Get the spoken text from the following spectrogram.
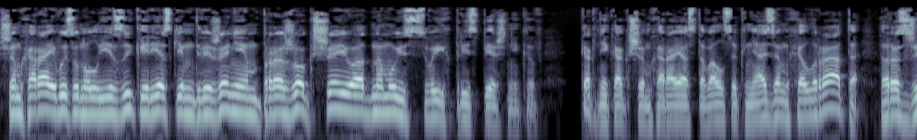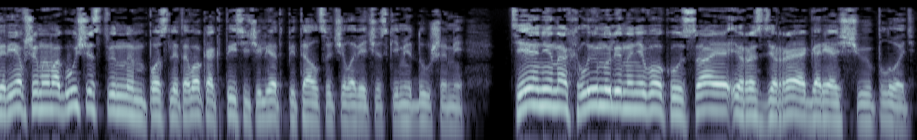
Шамхарай высунул язык и резким движением прожег шею одному из своих приспешников. Как-никак Шамхарай оставался князем Хелрата, разжиревшим и могущественным после того, как тысячи лет питался человеческими душами. Тени нахлынули на него, кусая и раздирая горящую плоть.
